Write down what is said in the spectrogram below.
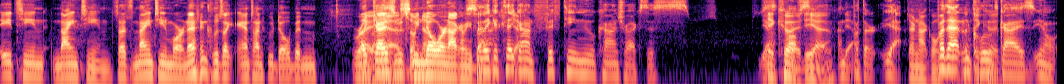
18, 19. So that's 19 more. And that includes like Anton Khudobin, Right, like guys yeah, who so we no. know are not going to be so back. they could take yeah. on 15 new contracts this. They could, yeah. And, Yeah. But they're yeah. they're not going, But that they includes could. guys, you know,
